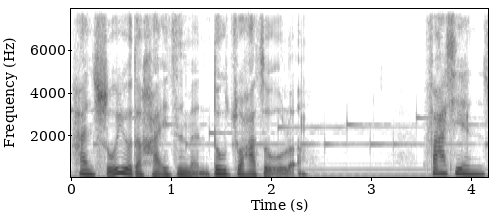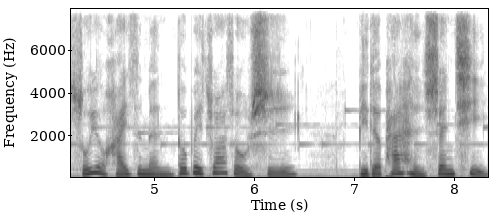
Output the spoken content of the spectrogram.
和所有的孩子们都抓走了。发现所有孩子们都被抓走时，彼得潘很生气。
